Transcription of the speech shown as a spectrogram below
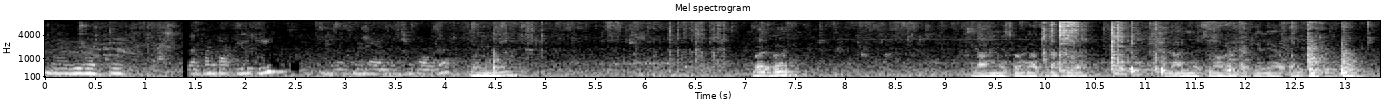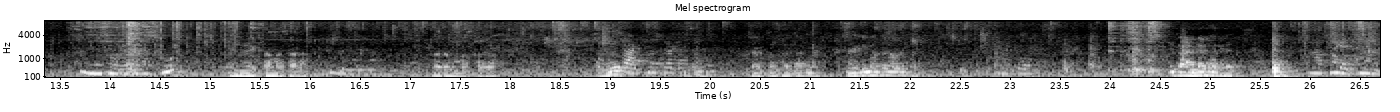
दहावी वाटते आपण टाकली होती. पावडर बस बस. लाल पावडर जास्त टाकली लाल मिरची पावडर टाकलेली आहे आपण. आणि मसाला. गरम मसाला. अजून चाट मसाला टाकू टाक ना मॅगी मसाला पण टाक. एक अंडा थोडीशी आपल्या येत नाही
